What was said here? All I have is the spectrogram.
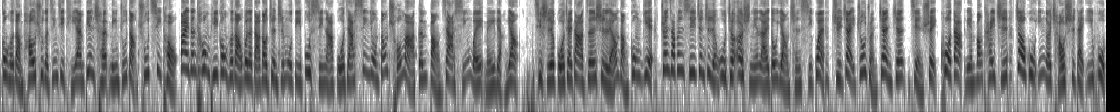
共和党抛出的经济提案变成民主党出气筒，拜登痛批共和党为了达到政治目的，不惜拿国家信用当筹码，跟绑架行为没两样。其实国债大增是两党共业。专家分析，政治人物这二十年来都养成习惯，举债周转战争、减税、扩大联邦开支、照顾婴儿潮世代医护，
